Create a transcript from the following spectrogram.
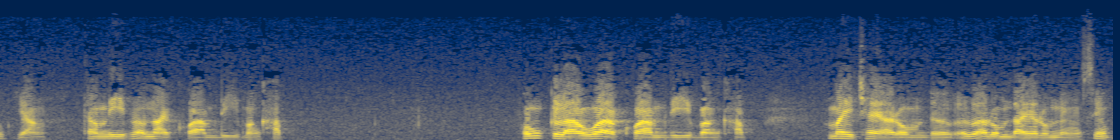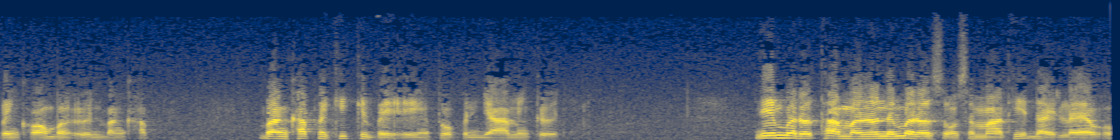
ทุกอย่าง ทั้งนี้เพราะน่ายความดีบังคับ ผมกล่าวว่าความดีบังคับ ไม่ใช่อารมณ์เดิมหรืออารมณ์ใดอารมณ์หนึ่ง ซึ่งเป็นของบังเอิญบังคับ บังคับให้คิดขึ้นไปเองตัวปัญญามันเกิด นี่เมื่อเราถ้ามาในเมื่อเราทรงสมาธิได้แล้ว อ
